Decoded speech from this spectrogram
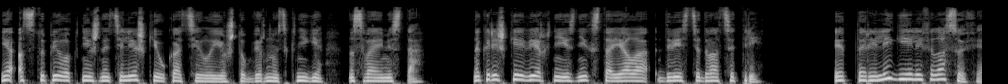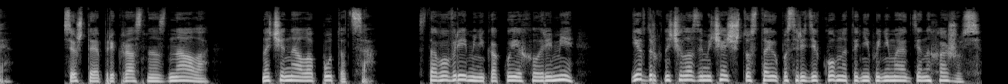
Я отступила к книжной тележке и укатила ее, чтобы вернуть книги на свои места. На корешке верхней из них стояло 223. Это религия или философия? Все, что я прекрасно знала, начинало путаться. С того времени, как уехал Реми, я вдруг начала замечать, что стою посреди комнаты, не понимая, где нахожусь.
